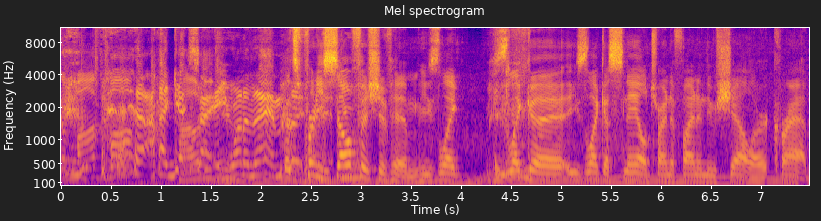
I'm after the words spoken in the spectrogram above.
a? I guess How I ate you- one of them. That's pretty selfish of him. He's like he's like a he's like a snail trying to find a new shell or a crab.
